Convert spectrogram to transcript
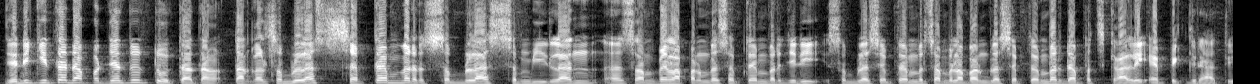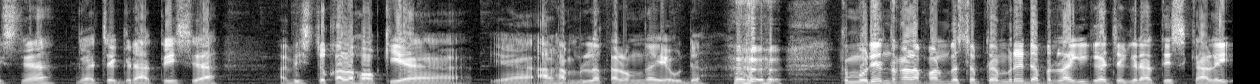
jadi kita dapatnya tuh tuh tang tanggal 11 September, 11 9 uh, sampai 18 September. Jadi 11 September sampai 18 September dapat sekali epic gratisnya, gacha gratis ya Habis itu kalau hoki ya ya alhamdulillah kalau enggak ya udah. Kemudian tanggal 18 September dapat lagi gacha gratis sekali.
